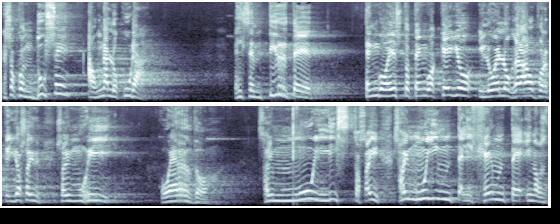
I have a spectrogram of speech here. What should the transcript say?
Eso conduce a una locura. El sentirte tengo esto, tengo aquello y lo he logrado porque yo soy, soy muy cuerdo. Soy muy listo, soy, soy muy inteligente y nos,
